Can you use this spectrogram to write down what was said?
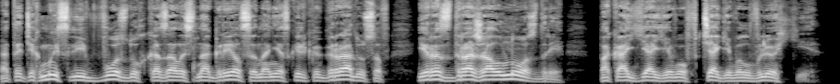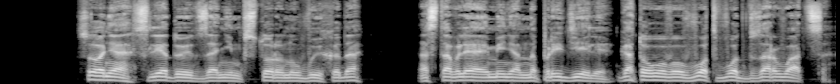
От этих мыслей воздух, казалось, нагрелся на несколько градусов и раздражал ноздри, пока я его втягивал в легкие. Соня следует за ним в сторону выхода, оставляя меня на пределе, готового вот-вот взорваться.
